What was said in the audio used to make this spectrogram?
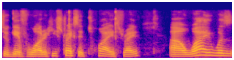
to give water, he strikes it twice, right? Uh, why was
